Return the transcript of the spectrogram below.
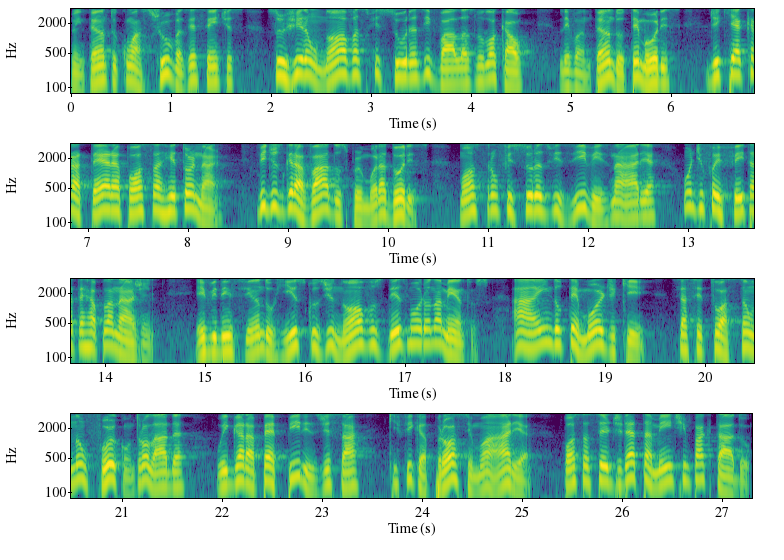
No entanto, com as chuvas recentes, surgiram novas fissuras e valas no local, levantando temores de que a cratera possa retornar. Vídeos gravados por moradores mostram fissuras visíveis na área onde foi feita a terraplanagem, evidenciando riscos de novos desmoronamentos. Há ainda o temor de que, se a situação não for controlada, o Igarapé Pires de Sá, que fica próximo à área, possa ser diretamente impactado.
